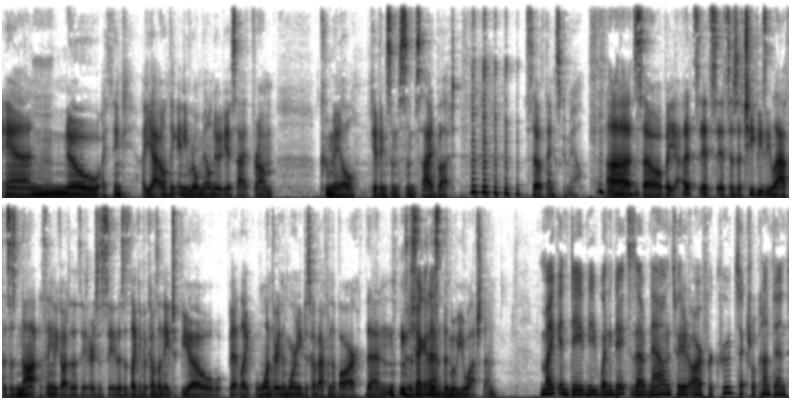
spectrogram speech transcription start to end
and no, I think, yeah, I don't think any real male nudity aside from Kumail giving some some side butt. so thanks, Kumail. Uh, so, but yeah, it's it's it's just a cheap, easy laugh. This is not a thing to go out to the theaters to see. This is like if it comes on HBO at like one thirty in the morning, you just got back from the bar, then this, Check is, it this out. is the movie you watch then. Mike and Dave Need Wedding Dates is out now and it's rated R for crude sexual content,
